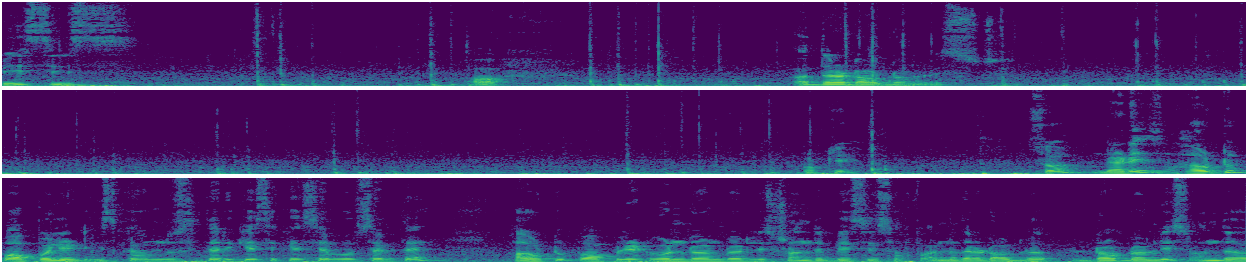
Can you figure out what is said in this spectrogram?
basis of other drop down list okay so that is how to populate इसका हम दूसरे तरीके से कैसे बोल सकते हैं? How to populate one drop down list on the basis of another drop down list on the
